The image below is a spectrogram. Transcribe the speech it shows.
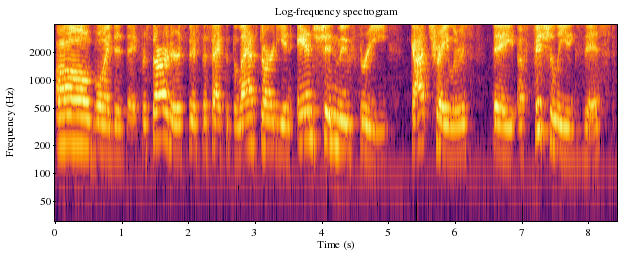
Oh boy did they. For starters, there's the fact that The Last Guardian and Shenmue 3 got trailers they officially exist.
